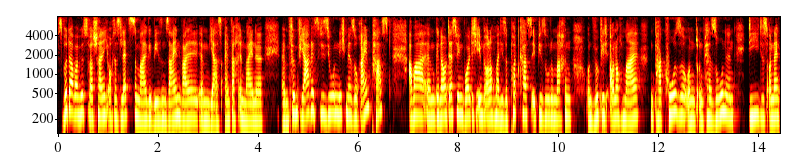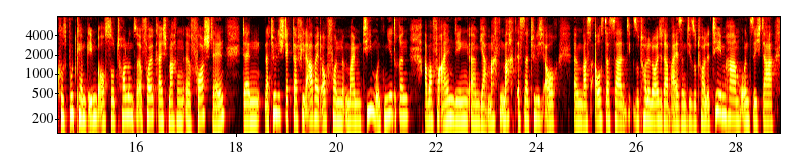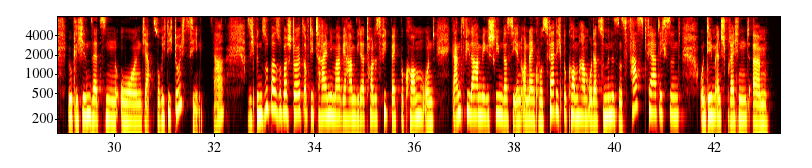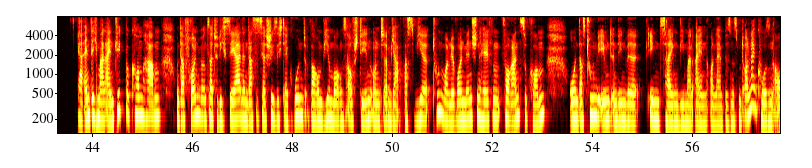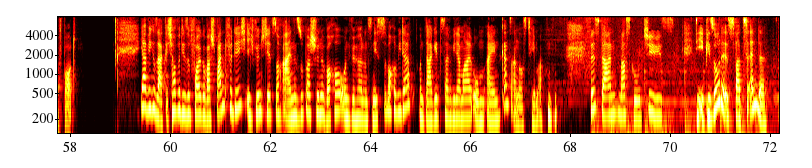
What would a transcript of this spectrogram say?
Es wird aber höchstwahrscheinlich auch das letzte Mal gewesen sein, weil ähm, ja es einfach in meine ähm, fünf Jahresvision nicht mehr so reinpasst. Aber ähm, genau deswegen wollte ich eben auch noch mal diese Podcast-Episode Episode machen und wirklich auch noch mal ein paar Kurse und, und Personen, die das Online-Kurs Bootcamp eben auch so toll und so erfolgreich machen, äh, vorstellen. Denn natürlich steckt da viel Arbeit auch von meinem Team und mir drin, aber vor allen Dingen ähm, ja macht macht es natürlich auch ähm, was aus, dass da die, so tolle Leute dabei sind, die so tolle Themen haben und sich da wirklich hinsetzen und ja so richtig durchziehen. Ja, also ich bin super, super stolz auf die Teilnehmer. Wir haben wieder tolles Feedback bekommen und ganz viele haben mir geschrieben, dass sie ihren Online-Kurs fertig bekommen haben oder zumindest fast fertig sind und dementsprechend ähm, ja endlich mal einen Kick bekommen haben. Und da freuen wir uns natürlich sehr, denn das ist ja schließlich der Grund, warum wir morgens aufstehen und ähm, ja, was wir tun wollen. Wir wollen Menschen helfen, voranzukommen. Und das tun wir eben, indem wir eben zeigen, wie man ein Online-Business mit Online-Kursen aufbaut. Ja, wie gesagt, ich hoffe, diese Folge war spannend für dich. Ich wünsche dir jetzt noch eine super schöne Woche und wir hören uns nächste Woche wieder. Und da geht's dann wieder mal um ein ganz anderes Thema. Bis dann, mach's gut, tschüss. Die Episode ist zwar zu Ende,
